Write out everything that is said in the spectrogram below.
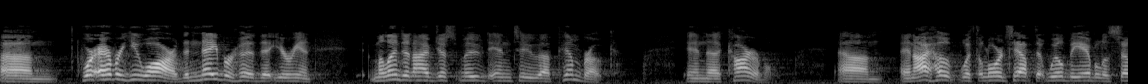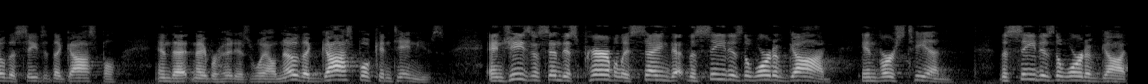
Um, wherever you are, the neighborhood that you're in, Melinda and I have just moved into uh, Pembroke in uh, Carville. Um, and I hope with the Lord's help that we'll be able to sow the seeds of the gospel in that neighborhood as well. No, the gospel continues. And Jesus in this parable is saying that the seed is the Word of God in verse 10. The seed is the Word of God.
